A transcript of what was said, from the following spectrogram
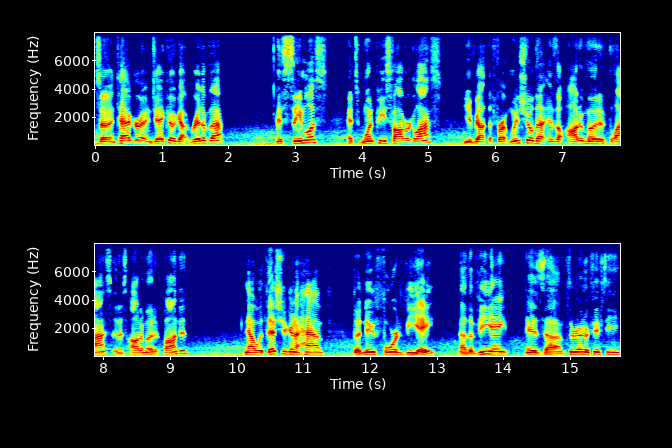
So Entegra and Jayco got rid of that. It's seamless. It's one piece fiberglass. You've got the front windshield that is an automotive glass and it's automotive bonded. Now with this, you're gonna have the new Ford V8. Now the V8 is um, 350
